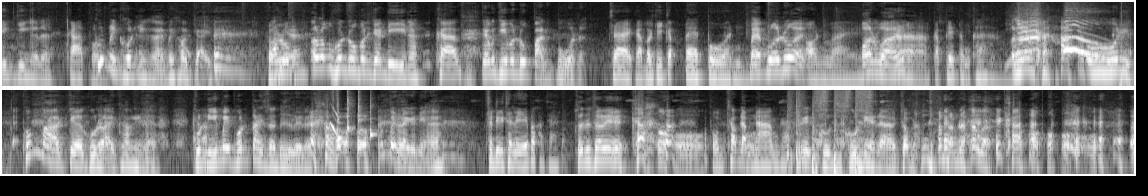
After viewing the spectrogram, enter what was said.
จริงๆอะนะครับผมคุณเป็นคนยังไงไม่เข้าใจนะผมอารมณ์เนี่ยอารมณ์คุณดูมันจะดีนะครับ แต่บางทีมันดูปั่นป่วนอะ ใช่ครับบางทีก็แปรปรวนแปรปรวนด้วย อ่อนไหวอ่อนไหวอ่ากับเพศตรงข้ามเออโอ้โหนี่ผมมาเจอคุณหลายครั้งนี่นะคุณหนีไม่พ้นใต้สะดือเลยนะเป็นอะไรกันเนี่ยฮะสะดือทะเลป่ะครับอาจารย์สะดือทะเลครับโอ้โหผมชอบดำน้ำครับเอ้ยคุณคุณเนี่ยนะชอบดำน้ำดำน้ำอะครับโอ้โหเอ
